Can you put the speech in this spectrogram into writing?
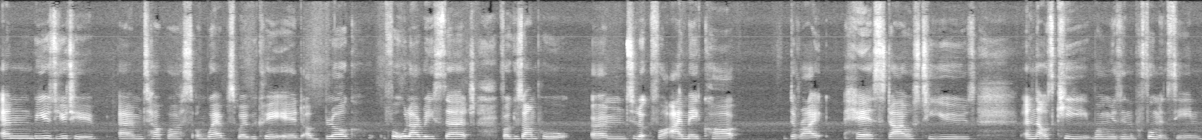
and we use YouTube um, to help us on webs where we created a blog for all our research. For example, um, to look for eye makeup, the right hairstyles to use, and that was key when we was in the performance scene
